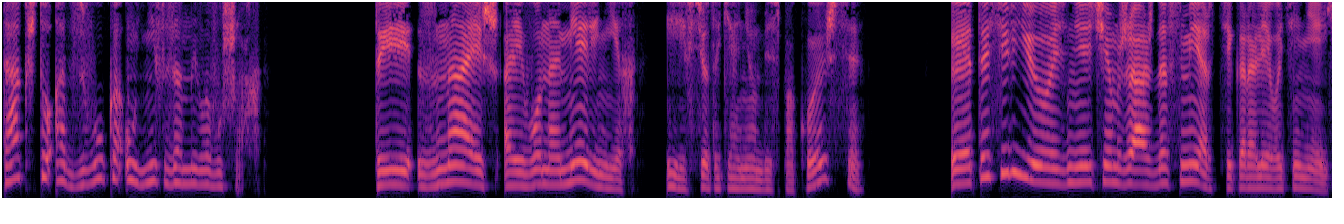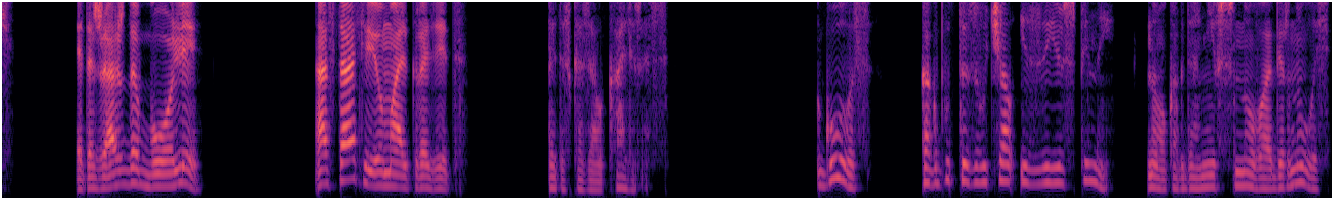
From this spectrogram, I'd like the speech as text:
так что от звука у Ниф заныло в ушах. «Ты знаешь о его намерениях и все-таки о нем беспокоишься? Это серьезнее, чем жажда смерти королевы теней. Это жажда боли. Оставь ее, Малькразит», — это сказал Калерес. Голос как будто звучал из-за ее спины, но когда Ниф снова обернулась,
